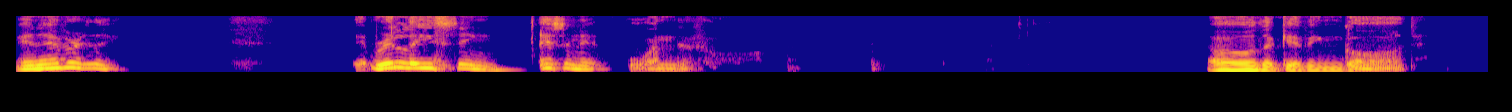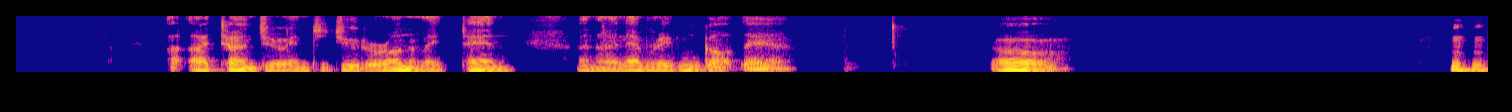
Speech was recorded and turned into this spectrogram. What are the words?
in everything. Releasing, isn't it wonderful? Oh, the giving God. I turned you into Deuteronomy 10 and I never even got there. Oh.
